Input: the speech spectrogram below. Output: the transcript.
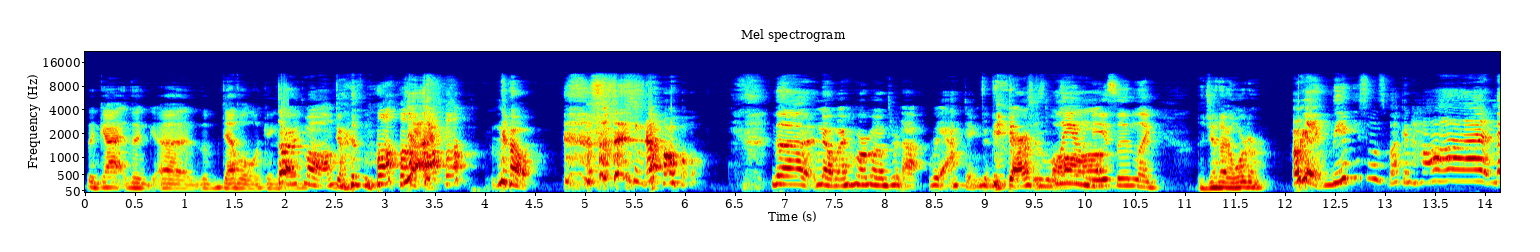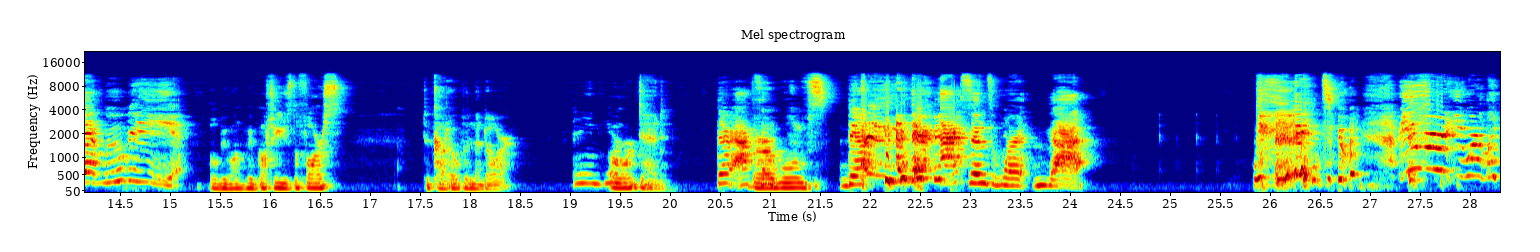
The guy, the uh, the devil looking. Darth Maul. Darth Maul. Yeah. No, no, the no. My hormones were not reacting to the Darth Just Maul. Liam Neeson, like the Jedi Order. Okay, Liam Neeson was fucking hot in that movie. Obi Wan, we've got to use the Force to cut open the door, I mean, or we're dead. their There are wolves. their their accents weren't that. Into it. You were you were like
